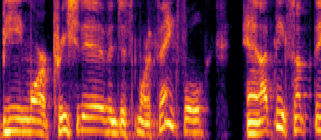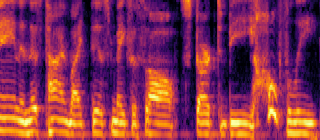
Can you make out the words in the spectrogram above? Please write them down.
being more appreciative and just more thankful. And I think something in this time like this makes us all start to be hopefully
